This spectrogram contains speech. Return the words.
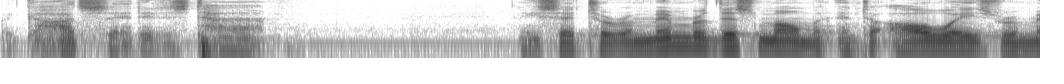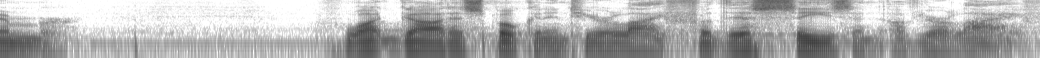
but God said it is time. And he said, To remember this moment and to always remember what God has spoken into your life for this season of your life.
